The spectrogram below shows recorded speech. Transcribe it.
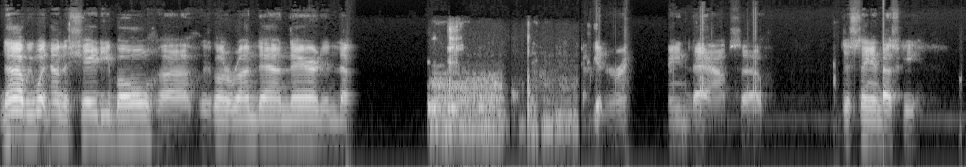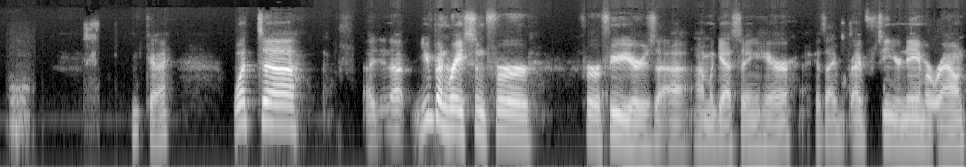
No, we went down to Shady Bowl. Uh, we was going to run down there and end up getting rained out. So just Sandusky. Okay. What uh, uh, you've been racing for for a few years, uh, I'm guessing here, because I've I've seen your name around.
